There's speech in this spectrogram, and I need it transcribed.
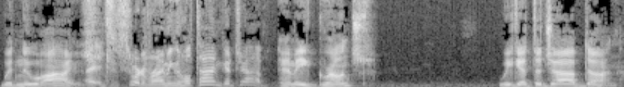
with new eyes. It's sort of rhyming the whole time. Good job. Emmy grunts, we get the job done.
